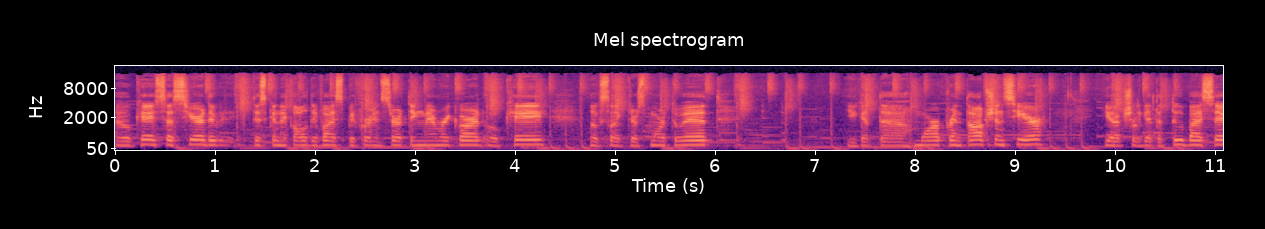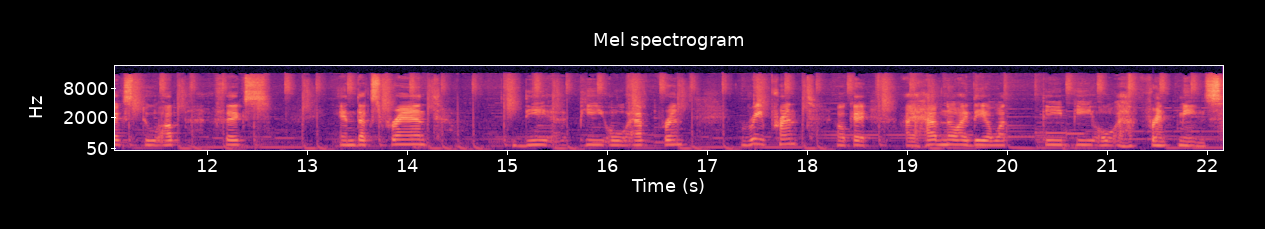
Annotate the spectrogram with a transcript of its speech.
Okay, says here disconnect all device before inserting memory card. Okay, looks like there's more to it. You get the more print options here. You actually get the 2x6, 2 up fix, index print, DPOF print, reprint. Okay, I have no idea what DPOF print means.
